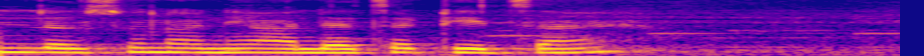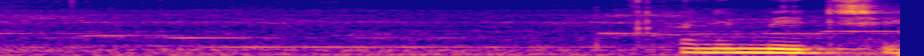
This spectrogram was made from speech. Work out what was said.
लसूण आणि आल्याचा ठेचा आहे. आणि मिरची.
